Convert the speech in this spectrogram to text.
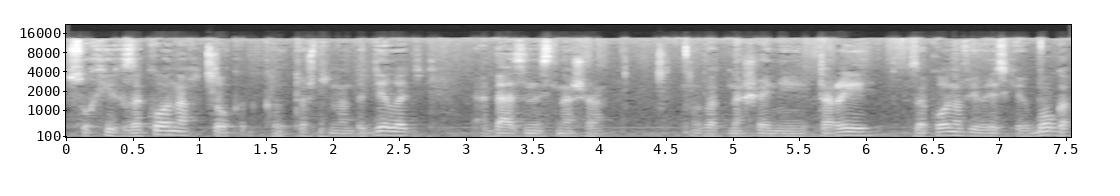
сухих законах, то, то что надо делать, обязанность наша в отношении Тары, законов еврейских Бога,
